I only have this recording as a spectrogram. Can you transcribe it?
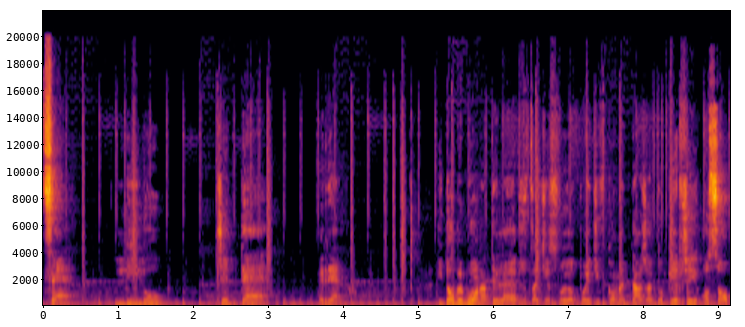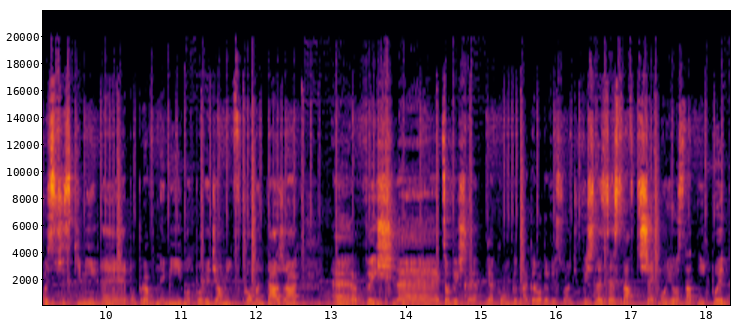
C. Lilu, czy D. Rena? I to by było na tyle. Wrzucajcie swoje odpowiedzi w komentarzach. Do pierwszej osoby z wszystkimi e, poprawnymi odpowiedziami w komentarzach e, wyślę. Co wyślę? Jaką by nagrodę wysłać? Wyślę zestaw trzech moich ostatnich płyt.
